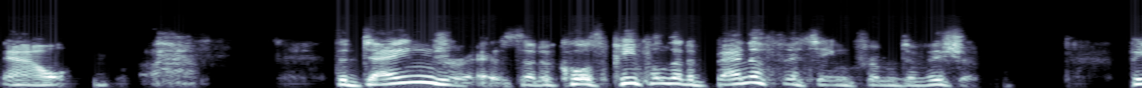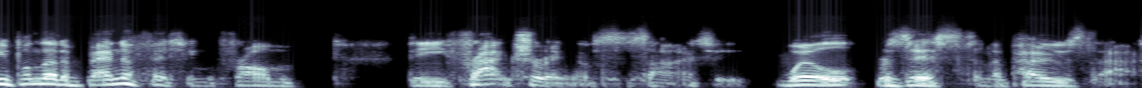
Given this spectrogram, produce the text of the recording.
now, the danger is that, of course, people that are benefiting from division people that are benefiting from the fracturing of society will resist and oppose that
